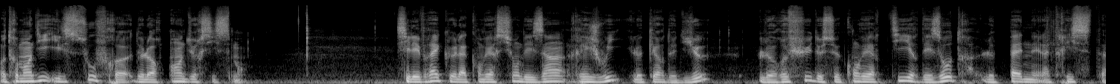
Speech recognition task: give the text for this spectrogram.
Autrement dit, il souffre de leur endurcissement. S'il est vrai que la conversion des uns réjouit le cœur de Dieu, le refus de se convertir des autres le peine et la triste.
